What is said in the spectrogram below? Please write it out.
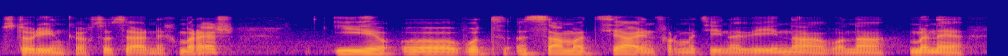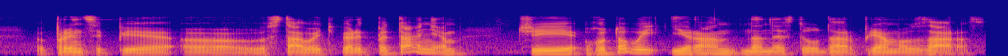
сторінках соціальних мереж. І е, от саме ця інформаційна війна, вона мене в принципі е, ставить перед питанням, чи готовий Іран нанести удар прямо зараз,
